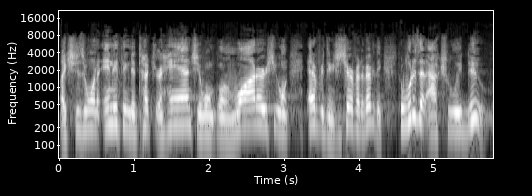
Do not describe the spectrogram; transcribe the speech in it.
Like, she doesn't want anything to touch her hand. She won't go in water. She won't, everything. She's terrified of everything. So, what does that actually do?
